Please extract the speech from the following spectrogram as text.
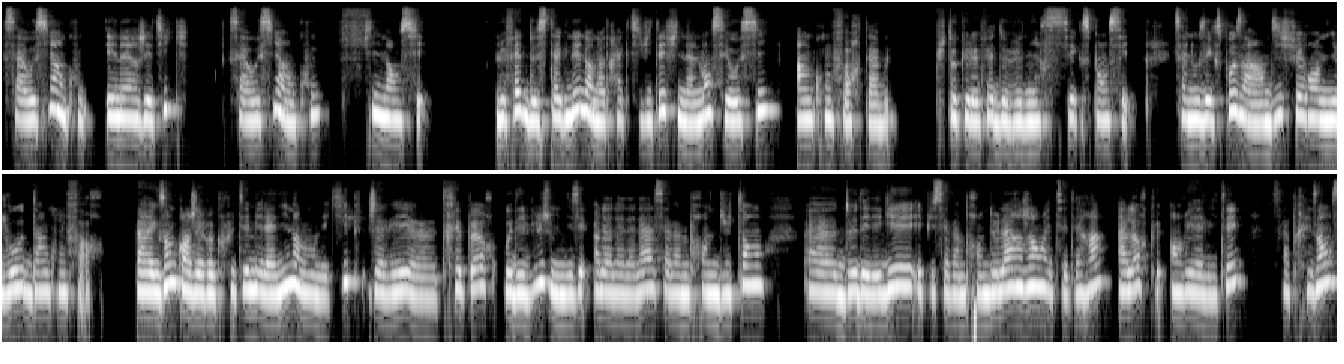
Ça a aussi un coût énergétique, ça a aussi un coût financier. Le fait de stagner dans notre activité, finalement, c'est aussi inconfortable plutôt que le fait de venir s'expanser. Ça nous expose à un différent niveau d'inconfort. Par exemple, quand j'ai recruté Mélanie dans mon équipe, j'avais euh, très peur au début. Je me disais, oh là là là là, ça va me prendre du temps euh, de déléguer et puis ça va me prendre de l'argent, etc. Alors qu'en réalité, sa présence,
